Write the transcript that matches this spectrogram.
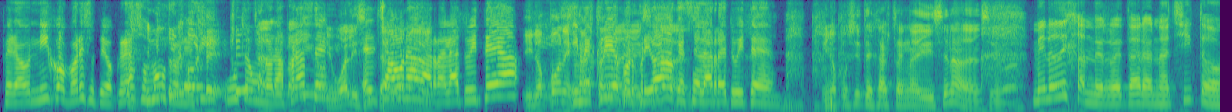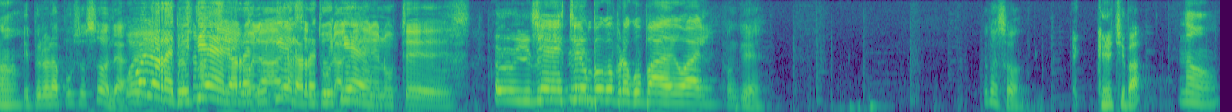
pero Nico, por eso te digo, creas un monstruo, le decís ¿qué un le segundo la frase? Igual el chabón agarra, la tuitea Y no pone y me escribe por privado nada que se la retuitee. Y no pusiste hashtag nadie dice nada encima. ¿Me lo dejan de retar a Nachito? Y pero la puso sola. Bueno, lo no retuiteé, lo retuiteé, la lo retuiteé. Che, estoy un poco preocupada igual. ¿Con qué? ¿Qué pasó? ¿Querés chipá? No.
